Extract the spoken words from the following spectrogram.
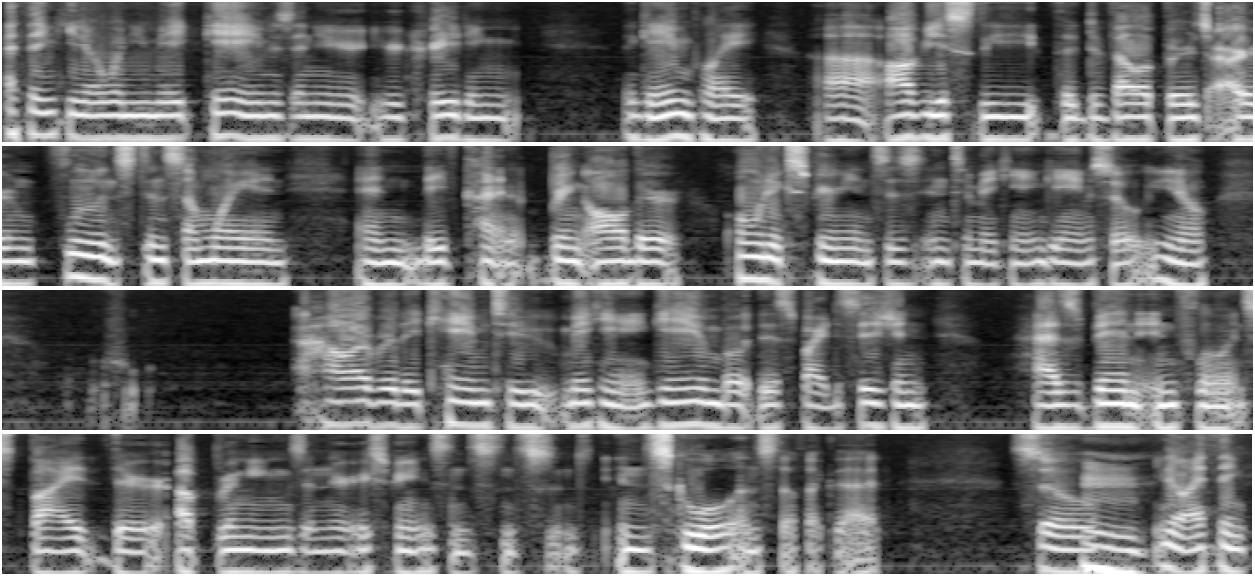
I think you know when you make games and you're you're creating the gameplay, uh, obviously the developers are influenced in some way, and and they've kind of bring all their own experiences into making a game. So you know, however they came to making a game about this by decision has been influenced by their upbringings and their experiences in, in, in school and stuff like that. So Hmm. you know, I think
